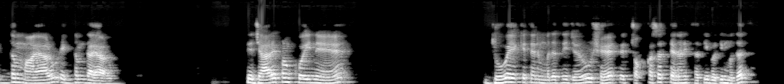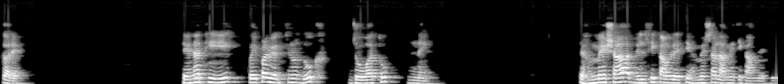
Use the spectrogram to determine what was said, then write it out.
એકદમ માયાળુ, એકદમ દયાળુ. તે જ્યારે પણ કોઈને જુએ કે તેને મદદની જરૂર છે, તે ચોક્કસ જ તેનાથી થતી બધી મદદ કરે. તેનાથી કોઈ પણ વ્યક્તિનું દુઃખ જોવાતું નહીં. તે હંમેશા દિલથી કામ લેતી, હંમેશા લાગણીથી કામ લેતી.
